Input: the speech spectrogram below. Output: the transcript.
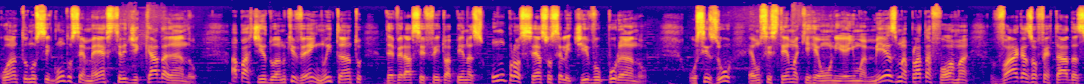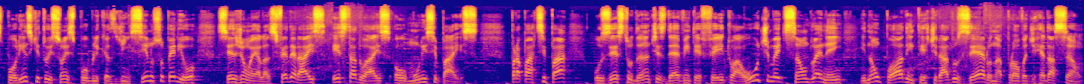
quanto no segundo semestre de cada ano. A partir do ano que vem, no entanto, deverá ser feito apenas um processo seletivo por ano. O SISU é um sistema que reúne em uma mesma plataforma vagas ofertadas por instituições públicas de ensino superior, sejam elas federais, estaduais ou municipais. Para participar, os estudantes devem ter feito a última edição do Enem e não podem ter tirado zero na prova de redação.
